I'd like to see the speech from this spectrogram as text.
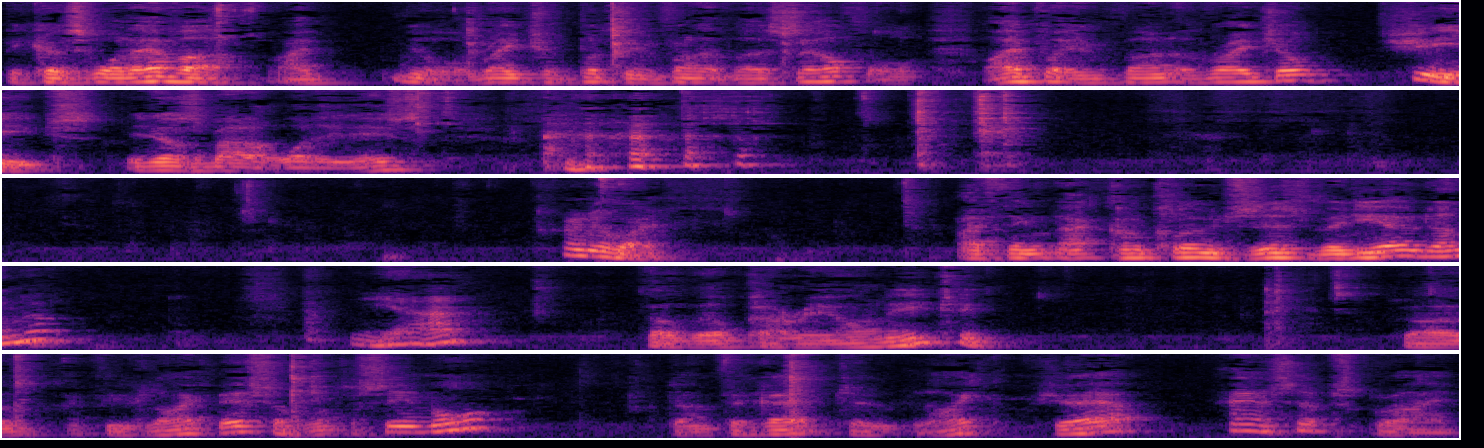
Because whatever I, you know, Rachel puts in front of herself or I put in front of Rachel, she eats. It doesn't matter what it is. anyway, I think that concludes this video, doesn't it? Yeah. So we'll carry on eating. So if you like this and want to see more, don't forget to like, share and subscribe.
